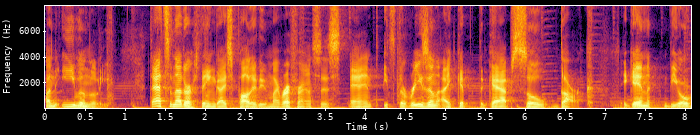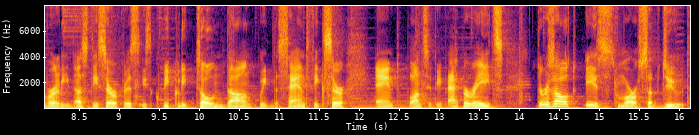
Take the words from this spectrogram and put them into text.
unevenly. That's another thing I spotted in my references, and it's the reason I kept the gaps so dark. Again, the overly dusty surface is quickly toned down with the sand fixer, and once it evaporates, the result is more subdued.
